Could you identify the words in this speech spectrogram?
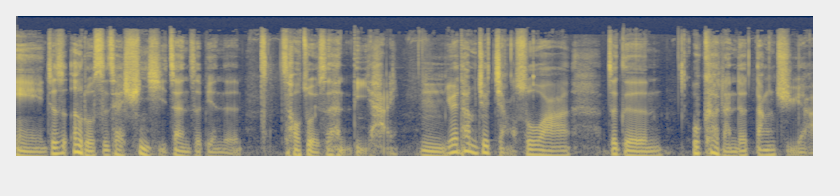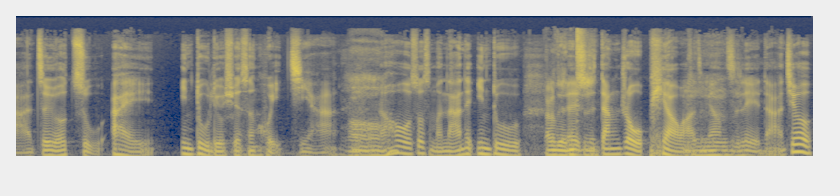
嗯，就是俄罗斯在讯息站这边的操作也是很厉害，嗯，因为他们就讲说啊，这个。乌克兰的当局啊，就有阻碍印度留学生回家，哦、然后说什么拿那印度当人质、呃、当肉票啊，怎么样之类的、啊。嗯、就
